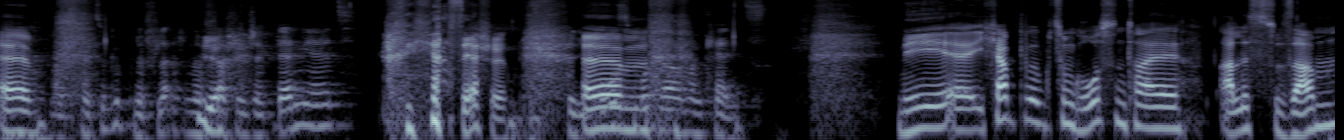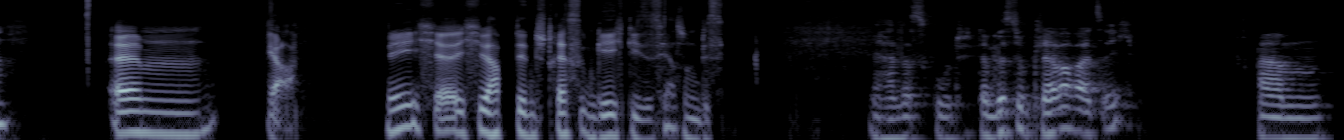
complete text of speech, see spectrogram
Ähm, was es halt so gibt, eine Flasche, eine Flasche Jack Daniels. ja, sehr schön. Für die Großmutter, ähm, man kennt's. Nee, äh, ich habe zum großen Teil alles zusammen. Ähm, ja, nee, ich, äh, ich habe den Stress umgehe ich dieses Jahr so ein bisschen. Ja, das ist gut. Dann bist du cleverer als ich. Ähm,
